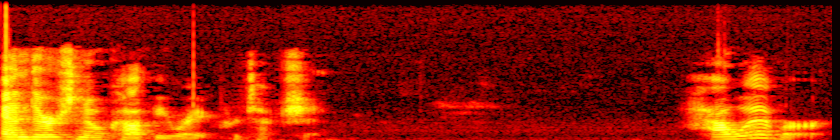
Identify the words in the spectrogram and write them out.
and there's no copyright protection. However,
